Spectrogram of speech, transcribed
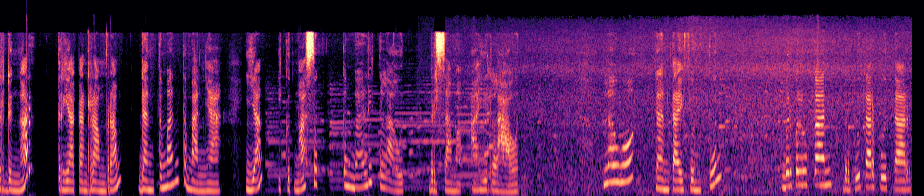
Terdengar teriakan Ram-Ram dan teman-temannya yang ikut masuk kembali ke laut bersama air laut. Lawo dan Typhoon pun berpelukan berputar-putar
